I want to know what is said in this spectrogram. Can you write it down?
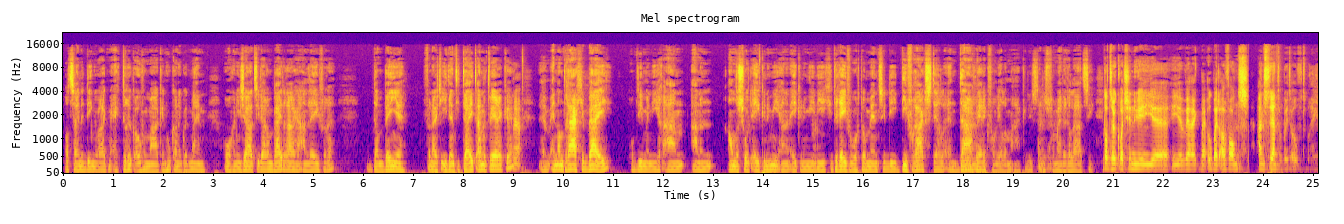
wat zijn de dingen waar ik me echt druk over maak en hoe kan ik met mijn organisatie daar een bijdrage aan leveren, dan ben je vanuit je identiteit aan het werken. Ja. Um, en dan draag je bij op die manier aan, aan een ander soort economie. Aan een economie die gedreven wordt door mensen die die vraag stellen en daar mm. werk van willen maken. Dus dat is voor mij de relatie. Dat is ook wat je nu in je, in je werk, bij, ook bij de Avans, aan de studenten probeert over te brengen.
